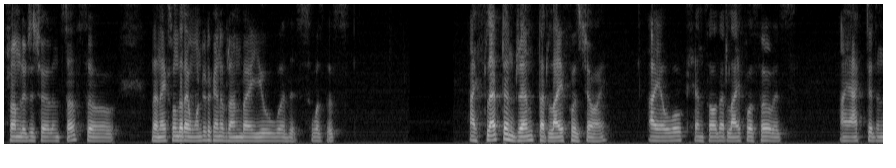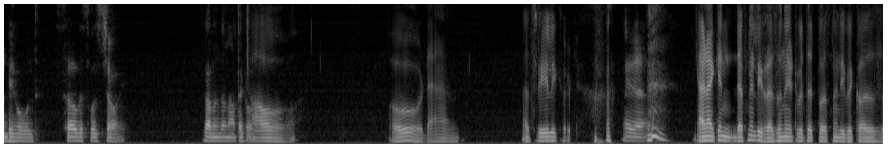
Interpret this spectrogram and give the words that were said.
from literature and stuff. So, the next one that I wanted to kind of run by you were this was this. I slept and dreamt that life was joy. I awoke and saw that life was service. I acted and behold, service was joy. Rabindranath Tagore. Oh, oh, damn, that's really good. Yeah. and I can definitely resonate with it personally because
